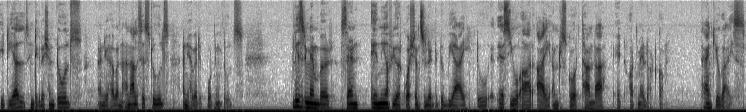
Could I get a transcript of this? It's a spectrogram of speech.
ETLs integration tools and you have an analysis tools and you have a reporting tools please remember send any of your questions related to BI to suri underscore thanda at hotmail.com thank you guys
